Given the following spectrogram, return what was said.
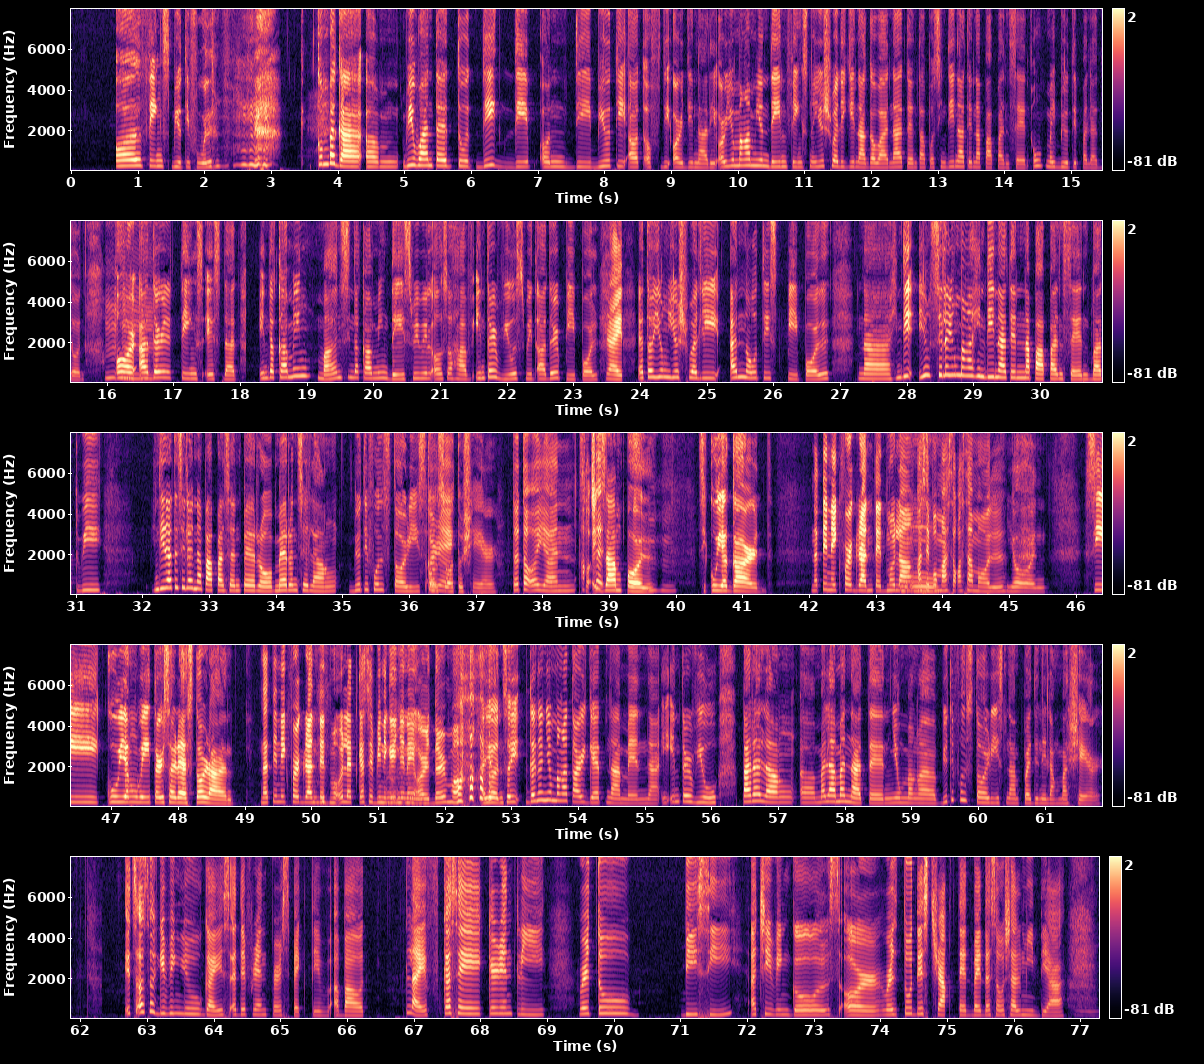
all things beautiful. Kumbaga, um, we wanted to dig deep on the beauty out of the ordinary or yung mga mundane things na usually ginagawa natin tapos hindi natin napapansin, oh, may beauty pala doon. Or other things is that in the coming months, in the coming days, we will also have interviews with other people Right. ito yung usually unnoticed people na hindi yung sila yung mga hindi natin napapansin but we hindi natin sila napapansin pero meron silang beautiful stories also Correct. to share. Totoo yan. So Actu- example, Mhm. si Kuya Guard, na tinake for granted mo lang kasi Mm-mm. pumasok ka sa mall. yon. Si Kuyang waiter sa restaurant, Na tinake for granted mo ulit kasi binigay niya na yung order mo. Ayun, so y- ganun yung mga target namin na i-interview para lang ah, malaman natin yung mga beautiful stories na pwede nilang ma-share. It's also giving you guys a different perspective about life. Kasi currently we're too busy achieving goals or we're too distracted by the social media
